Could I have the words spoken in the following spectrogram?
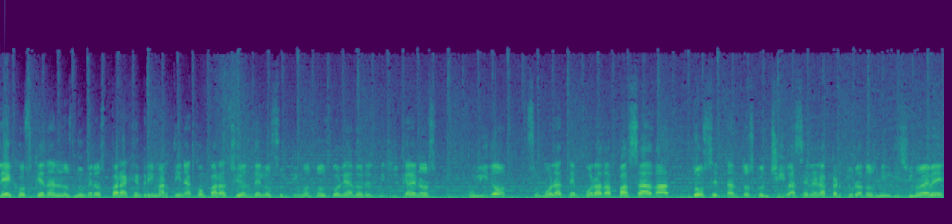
Lejos quedan los números para Henry Martín a comparación de los últimos dos goleadores mexicanos. Pulido sumó la temporada pasada 12 tantos con Chivas en el Apertura 2019,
